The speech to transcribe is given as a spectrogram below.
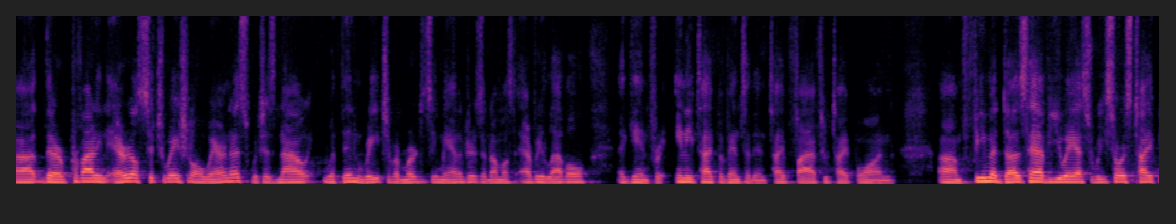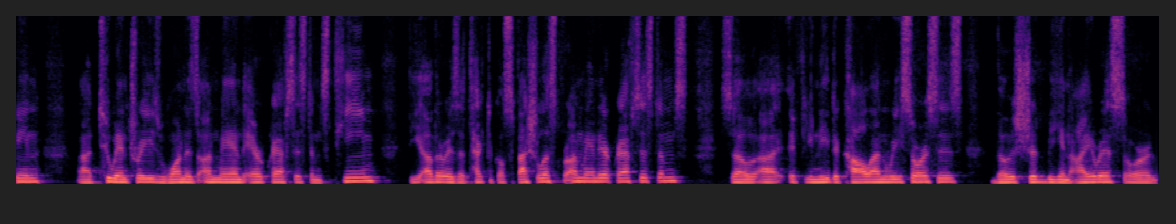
Uh, they're providing aerial situational awareness, which is now within reach of emergency managers at almost every level, again, for any type of incident, type five through type one. Um, FEMA does have UAS resource typing, uh, two entries. One is unmanned aircraft systems team. The other is a technical specialist for unmanned aircraft systems. So uh, if you need to call on resources, those should be in IRIS or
